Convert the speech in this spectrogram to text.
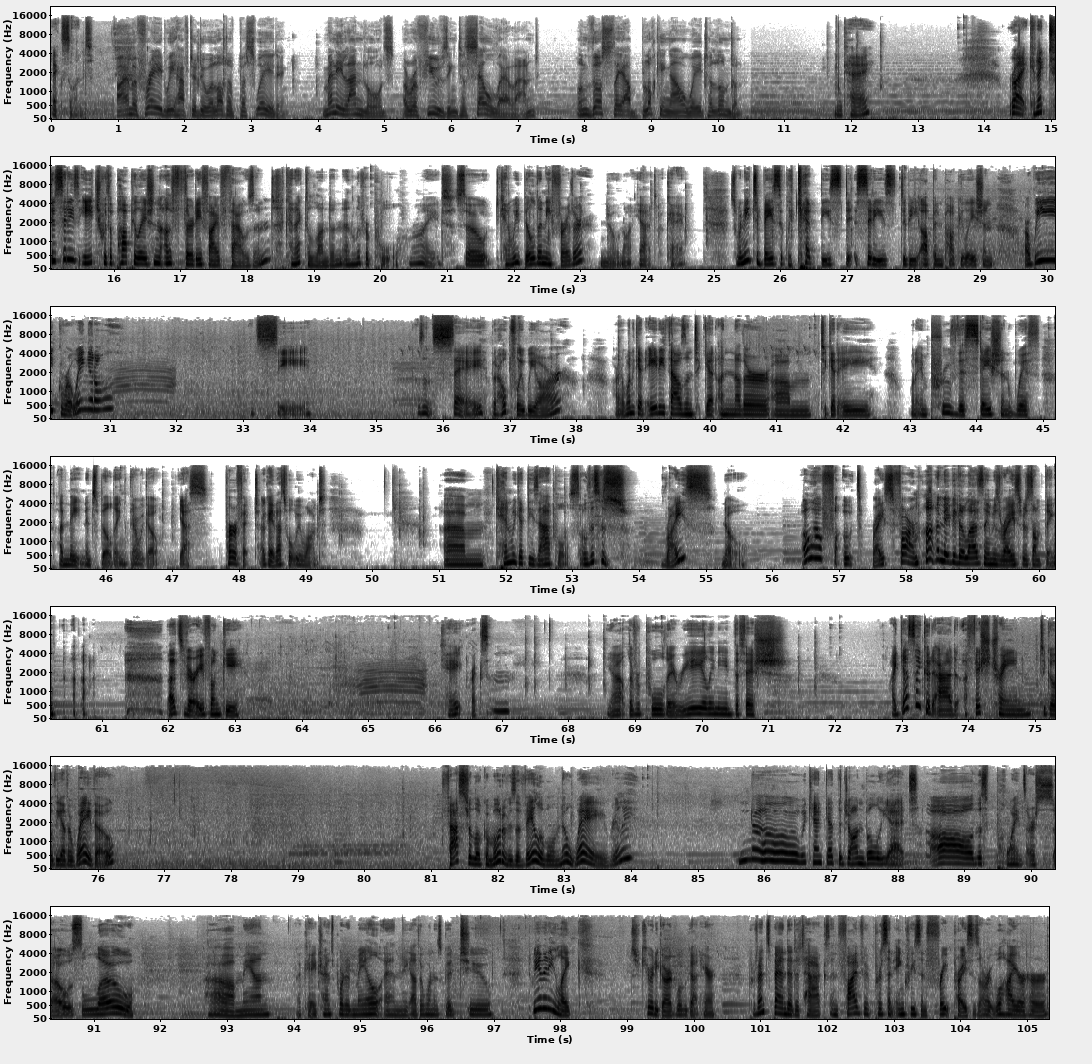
Excellent. I am afraid we have to do a lot of persuading. Many landlords are refusing to sell their land, and thus they are blocking our way to London. Okay. Right, connect two cities each with a population of 35,000. Connect to London and Liverpool. Right, so can we build any further? No, not yet. Okay. So we need to basically get these cities to be up in population. Are we growing at all? Let's see. Doesn't say, but hopefully we are. All right, I want to get 80,000 to get another, um, to get a, want to improve this station with a maintenance building. There we go. Yes, perfect. Okay, that's what we want. Um, can we get these apples? Oh, this is rice? No. Oh, how fun. Oh, Rice Farm. Maybe the last name is Rice or something. That's very funky. Okay, Wrexham. Yeah, Liverpool, they really need the fish. I guess I could add a fish train to go the other way, though. Faster locomotive is available. No way. Really? No, we can't get the John Bull yet. Oh, these points are so slow. Oh, man. Okay, transported mail, and the other one is good too. Do we have any, like, security guard? What we got here? Prevents bandit attacks and 5% increase in freight prices. All right, we'll hire her.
